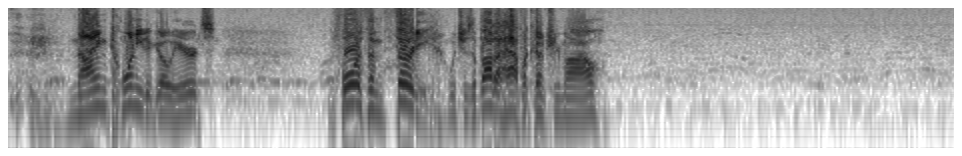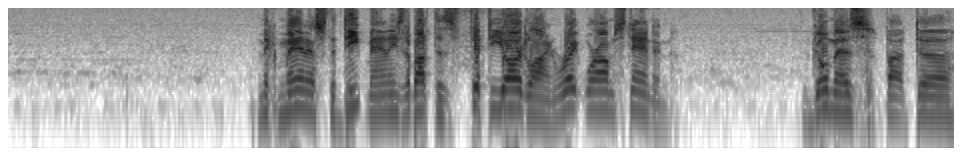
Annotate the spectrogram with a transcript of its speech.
Nine twenty to go here. It's fourth and thirty, which is about a half a country mile. McManus, the deep man, he's at about this 50 yard line, right where I'm standing. Gomez, about uh,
